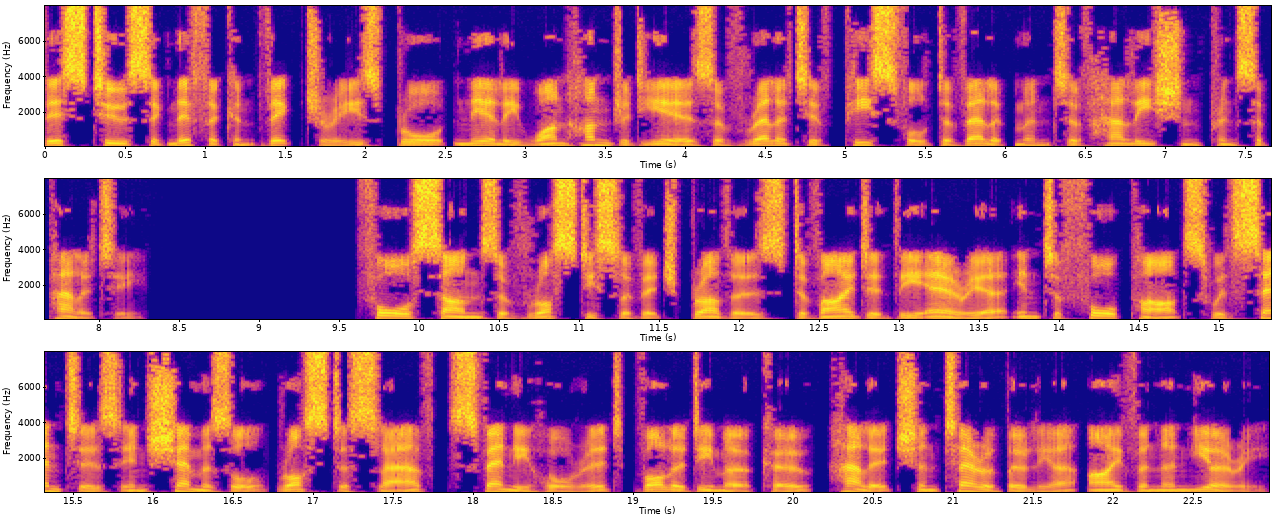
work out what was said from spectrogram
This two significant victories brought nearly 100 years of relative peaceful development of Halician Principality. Four sons of Rostislavich brothers divided the area into four parts with centers in Przemysl Rostislav, Zvenihorod, Volodymyrko, Halych and Terebovlia Ivan and Yuri.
